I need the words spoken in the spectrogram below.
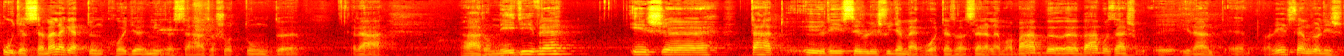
úgy összemelegettünk, hogy mi összeházasodtunk ö, rá három-négy évre, és tehát ő részéről is ugye megvolt ez a szerelem a báb, bábozás iránt, a részemről is,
